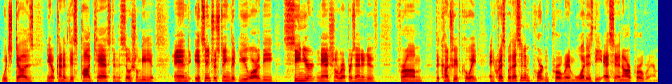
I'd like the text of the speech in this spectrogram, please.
which does, you know, kind of this podcast and the social media. And it's interesting that you are the senior national representative from the country of Kuwait. And Crespo, that's an important program. What is the SNR program?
